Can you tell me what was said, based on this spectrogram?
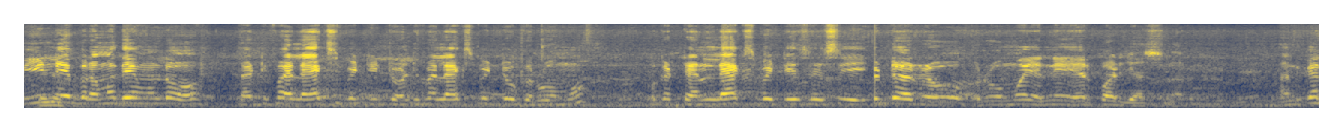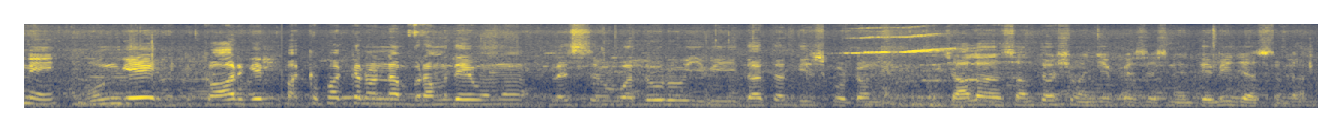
వీళ్ళే బ్రహ్మదేవంలో థర్టీ ఫైవ్ ల్యాక్స్ పెట్టి ట్వంటీ ఫైవ్ ల్యాక్స్ పెట్టి ఒక రూము ఒక టెన్ ల్యాక్స్ పెట్టేసేసి కంప్యూటర్ రూమ్ అన్నీ ఏర్పాటు చేస్తున్నారు. అందుకని ముంగే కార్గిల్ పక్క పక్కన ఉన్న బ్రహ్మదేవము ప్లస్ వల్లూరు ఇవి దత్తత తీసుకోవటం చాలా సంతోషం అని చెప్పేసి నేను తెలియజేస్తున్నాను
